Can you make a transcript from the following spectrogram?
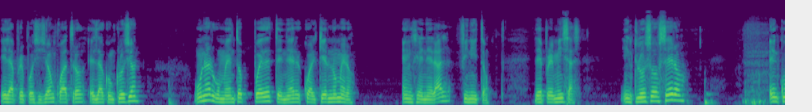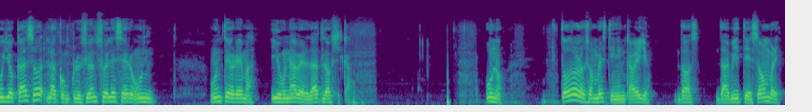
y la preposición 4 es la conclusión. Un argumento puede tener cualquier número, en general finito, de premisas, incluso cero, en cuyo caso la conclusión suele ser un, un teorema y una verdad lógica. 1. Todos los hombres tienen cabello. 2. David es hombre.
